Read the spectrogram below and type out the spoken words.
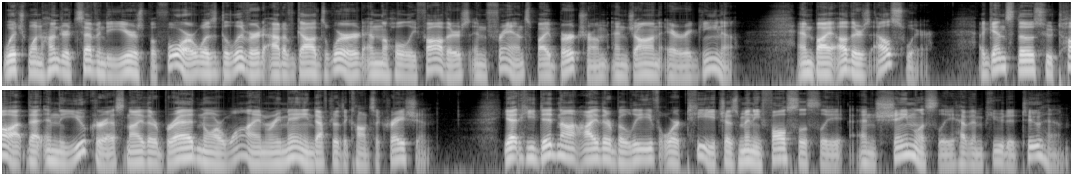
which 170 years before was delivered out of God's Word and the Holy Fathers in France by Bertram and John Erigena, and by others elsewhere, against those who taught that in the Eucharist neither bread nor wine remained after the consecration. Yet he did not either believe or teach, as many falsely and shamelessly have imputed to him,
